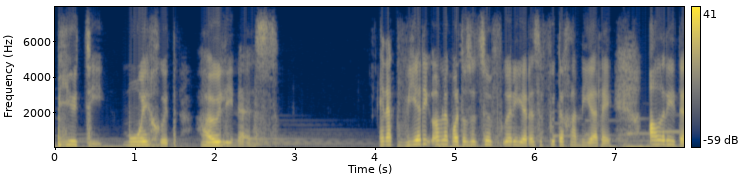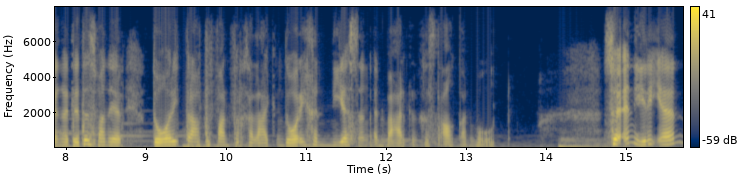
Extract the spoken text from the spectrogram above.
beauty, mooi goed, holiness. En ek weet die oomblik wat ons dit so voor die Here se voete gaan neer lê, al die dinge, dit is wanneer daardie trappe van vergelyking, daardie genesing in werking gestel kan word. So in hierdie een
